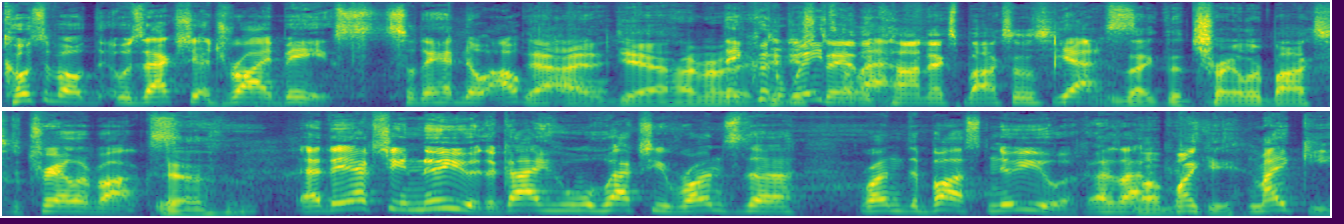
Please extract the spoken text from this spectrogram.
Kosovo it was actually a dry base, so they had no alcohol. Yeah, I, yeah. I remember. They that. couldn't Did you wait stay in the laugh. Connex boxes? Yes. Like the trailer box. The trailer box. Yeah. Uh, they actually knew you. The guy who, who actually runs the run the bus knew you. I- Uh, Mikey. Mikey.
